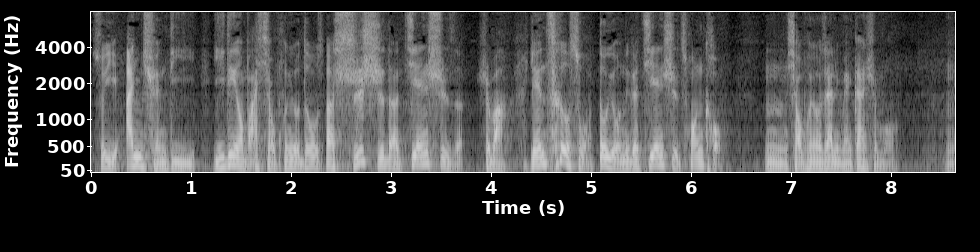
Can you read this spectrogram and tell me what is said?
所以安全第一，一定要把小朋友都啊实时的监视着，是吧？连厕所都有那个监视窗口，嗯，小朋友在里面干什么，嗯，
